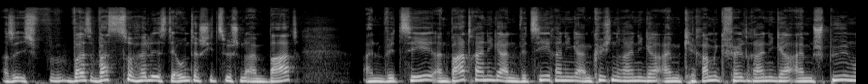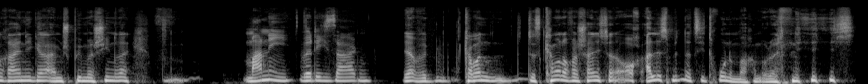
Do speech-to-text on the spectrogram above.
Also ich weiß, was zur Hölle ist der Unterschied zwischen einem Bad, einem WC, einem Badreiniger, einem WC-Reiniger, einem Küchenreiniger, einem Keramikfeldreiniger, einem Spülenreiniger, einem Spülmaschinenreiniger. Money, würde ich sagen. Ja, kann man, das kann man doch wahrscheinlich dann auch alles mit einer Zitrone machen, oder nicht?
